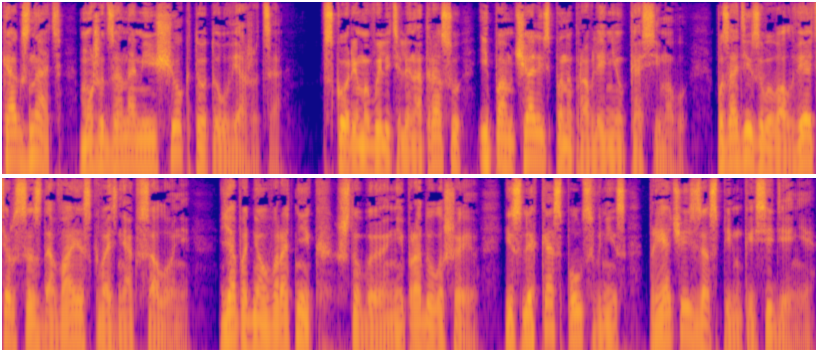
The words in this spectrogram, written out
Как знать, может, за нами еще кто-то увяжется. Вскоре мы вылетели на трассу и помчались по направлению к Касимову. Позади завывал ветер, создавая сквозняк в салоне. Я поднял воротник, чтобы не продуло шею, и слегка сполз вниз, прячась за спинкой сиденья.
